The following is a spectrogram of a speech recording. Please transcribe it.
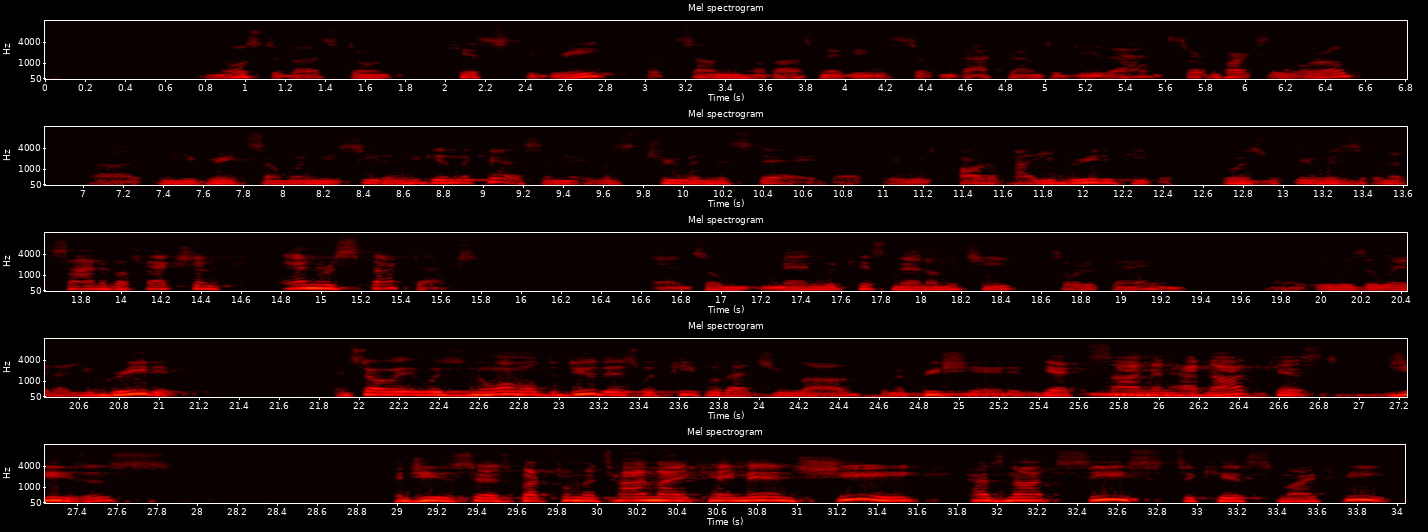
most of us don't kiss the greet, but some of us, maybe with certain backgrounds, would do that. In certain parts of the world, uh, when you greet someone, you see them, you give them a kiss, and it was true in this day that it was part of how you greeted people. It was it was a sign of affection and respect, actually. And so men would kiss men on the cheek, sort of thing. And, uh, it was a way that you greeted. And so it was normal to do this with people that you loved and appreciated. Yet Simon had not kissed Jesus. And Jesus says, But from the time I came in, she has not ceased to kiss my feet.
